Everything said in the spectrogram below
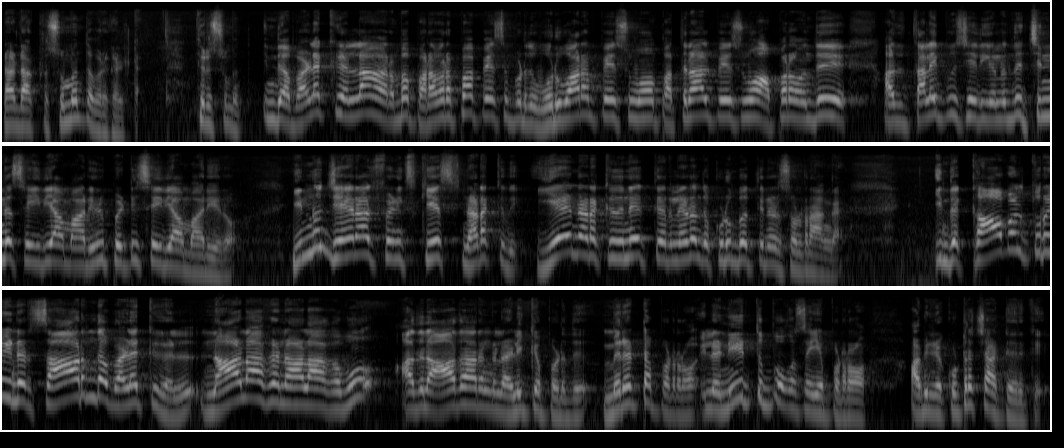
நான் டாக்டர் சுமந்த் அவர்கள்ட்ட. திரு சுமந்த் இந்த வழக்கு எல்லாம் ரொம்ப பரபரப்பாக பேசப்படுது. ஒரு வாரம் பேசுவோம் பத்து நாள் பேசுவோம் அப்புறம் வந்து அது தலைப்பு செய்திகள் வந்து சின்ன செய்தியாக மாறிடும் பெட்டி செய்தியாக மாறிடும் இன்னும் ஜெயராஜ் ஃபெனிக்ஸ் கேஸ் நடக்குது. ஏன் நடக்குதுன்னே தெரியலன்னு அந்த குடும்பத்தினர் சொல்கிறாங்க இந்த காவல்துறையினர் சார்ந்த வழக்குகள் நாளாக நாளாகவும் அதில் ஆதாரங்கள் அளிக்கப்படுது. மிரட்டப்படுறோம் இல்லை நீர்த்து போக செய்யப்படுறோம் அப்படின்ற குற்றச்சாட்டு இருக்குது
